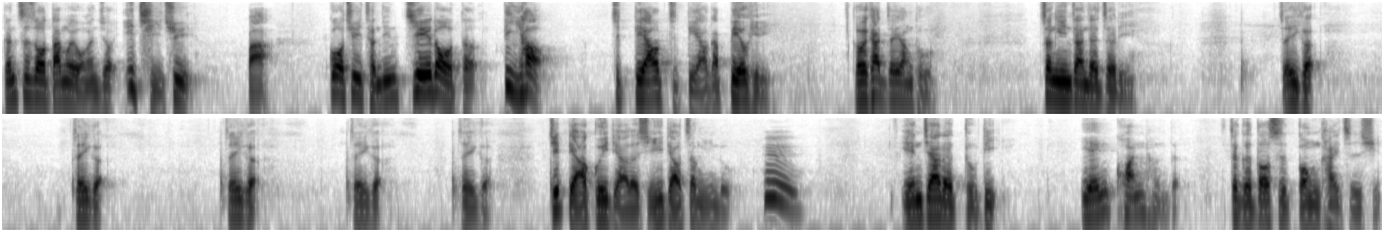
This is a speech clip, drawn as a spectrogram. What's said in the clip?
跟制作单位我们就一起去把过去曾经揭露的地号。一条一条给标起来，各位看这张图，正音站在这里，这一个，这一个，这一个，这一个，这一个，这条规条的是一条正音路。嗯。严家的土地，严宽恒的，这个都是公开资讯。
